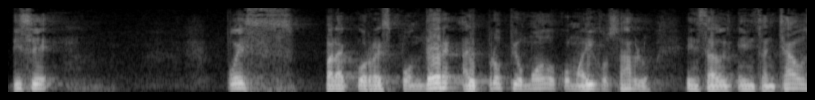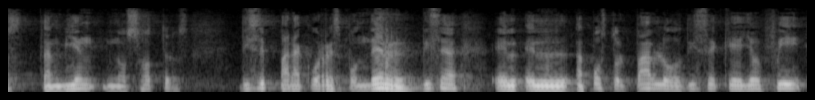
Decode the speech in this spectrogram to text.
Dice, pues para corresponder al propio modo como a hijos hablo, ensanchados también nosotros. Dice, para corresponder, dice el, apóstol Pablo, dice que yo fui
